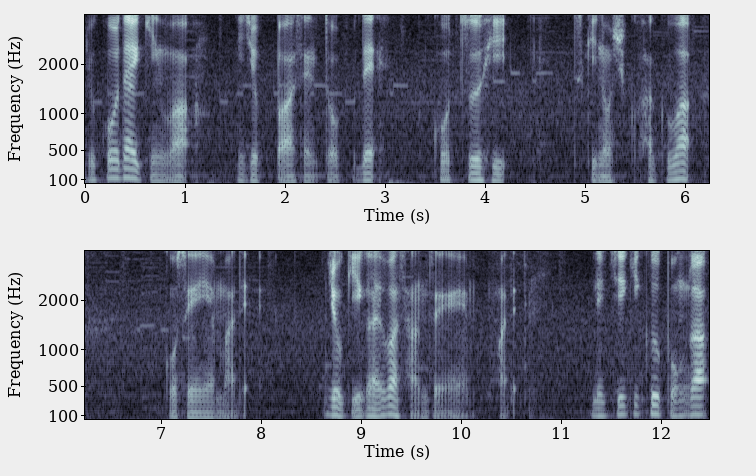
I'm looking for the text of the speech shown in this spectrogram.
旅行代金は20%オフで、交通費付きの宿泊は5000円まで、上記以外は3000円まで。で、地域クーポンが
